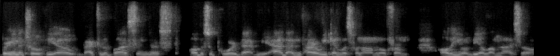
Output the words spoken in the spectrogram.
bringing the trophy out back to the bus and just all the support that we had that entire weekend was phenomenal from all the UNB alumni. So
